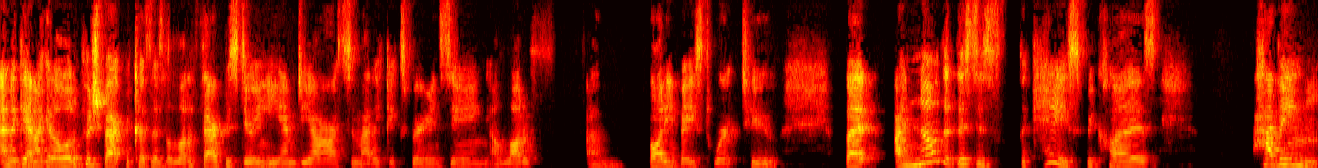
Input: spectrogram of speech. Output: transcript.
and again, I get a lot of pushback because there's a lot of therapists doing EMDR, somatic experiencing, a lot of um, body based work too. But I know that this is the case because having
